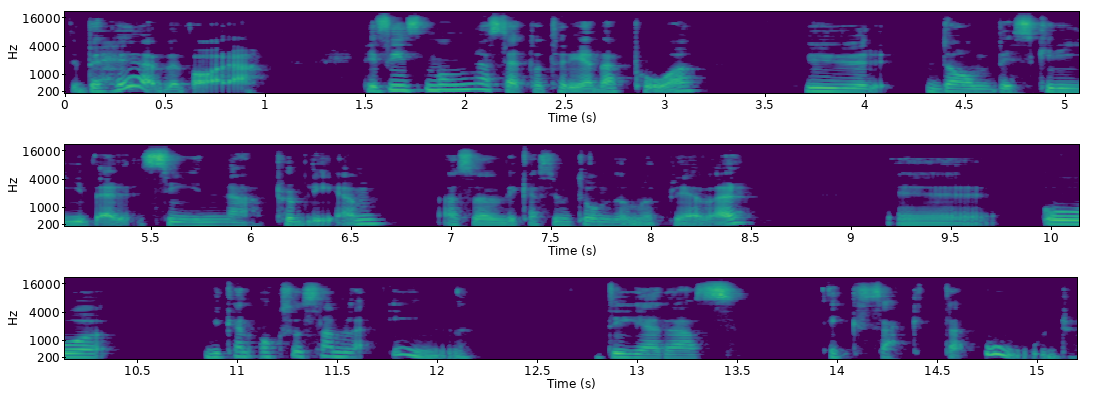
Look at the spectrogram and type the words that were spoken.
det behöver vara. Det finns många sätt att ta reda på hur de beskriver sina problem, alltså vilka symptom de upplever. Eh, och vi kan också samla in deras exakta ord.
